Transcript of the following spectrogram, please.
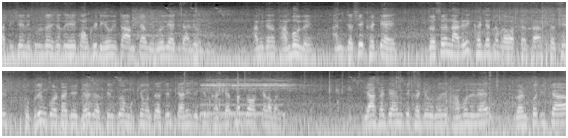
अतिशय निकृष्ट दर्शक हे कॉन्क्रीट घेऊन इथं आमच्या भिंगवली यादीत आले होते. आम्ही त्यांना थांबवलं आहे आणि जसे खड्डे आहेत जसं नागरिक खड्ड्यातनं प्रवास करतात तसे सुप्रीम कोर्टाचे जज असतील किंवा मुख्यमंत्री असतील त्यांनी देखील खड्ड्यातनं प्रवास केला पाहिजे. यासाठी आम्ही ते खड्डे उद्या थांबवलेले आहेत. गणपतीच्या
